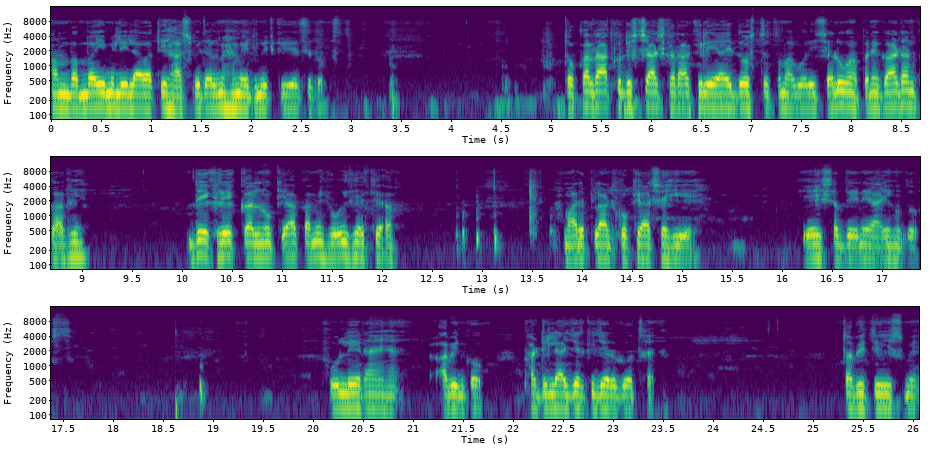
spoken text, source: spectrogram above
हम बम्बई में लीलावती हॉस्पिटल में हम एडमिट किए थे दोस्त। तो कल रात को डिस्चार्ज करा के ले आई दोस्त तो मैं बोली, चलूँ अपने गार्डन का भी देख रेख कर लूँ, क्या कमी हुई है क्या? हमारे प्लांट को क्या चाहिए? यही सब देने आई हूँ दोस्त। फूल ले रहे हैं। अब इनको फर्टिलाइज़र की ज़रूरत है। तभी तो इसमें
